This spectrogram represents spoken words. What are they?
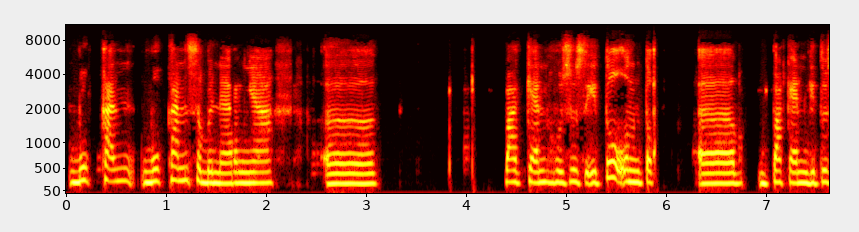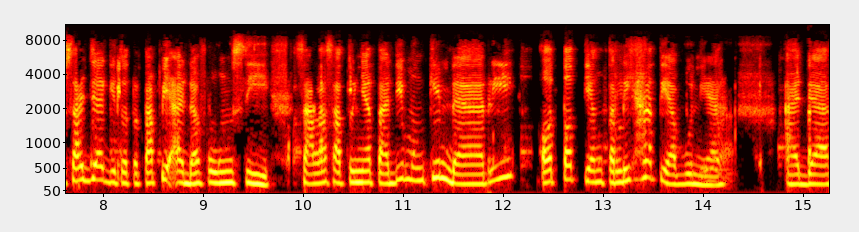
bukan bukan sebenarnya uh, pakaian khusus itu untuk uh, pakaian gitu saja gitu, tetapi ada fungsi. Salah satunya tadi mungkin dari otot yang terlihat ya Bun ya. Ada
